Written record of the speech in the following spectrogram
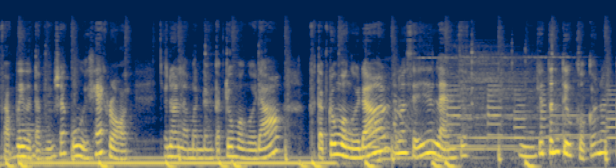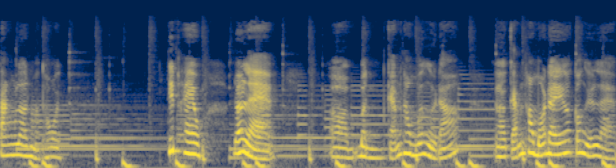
phạm vi và tầm kiểm soát của người khác rồi cho nên là mình đừng tập trung vào người đó tập trung vào người đó nó sẽ làm cho ừ, cái tính tiêu cực đó, nó tăng lên mà thôi. Tiếp theo đó là uh, mình cảm thông với người đó. Uh, cảm thông ở đây có nghĩa là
